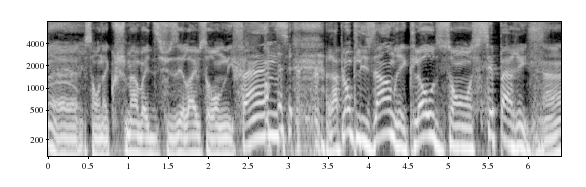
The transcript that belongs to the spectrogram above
Euh, son accouchement va être diffusé live sur OnlyFans. Rappelons que Lisandre et Claude sont séparés. hein.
